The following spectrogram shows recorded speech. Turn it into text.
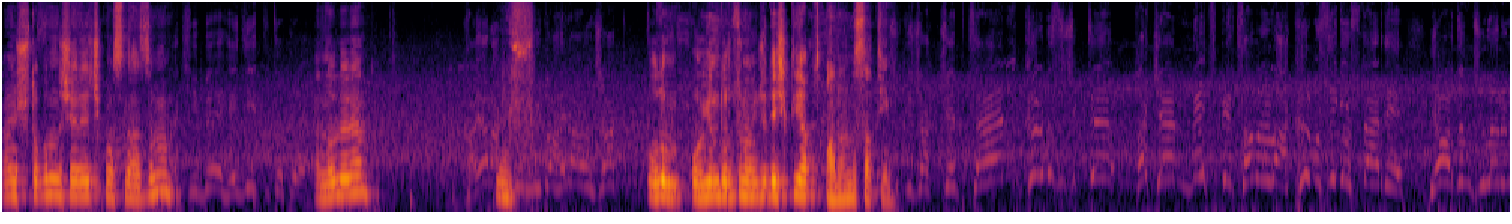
Ben şu topun dışarıya çıkması lazım. Ha, ne oluyor lan? Uf. Oğlum oyun dursun oyuncu değişikliği yaptı. Ananı satayım. Ne çıkacak cepten? Kırmızı çıktı. Hakem net bir tanırla kırmızıyı gösterdi. Yardımcılarının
